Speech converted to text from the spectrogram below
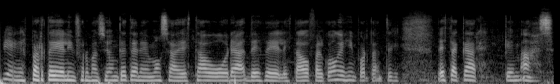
Bien, es parte de la información que tenemos a esta hora desde el Estado Falcón. Es importante destacar que más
